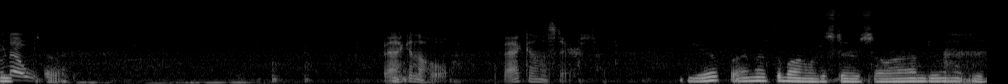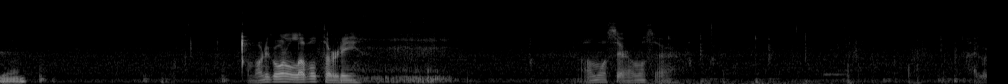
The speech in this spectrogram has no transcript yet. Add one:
Oh no! Back in the hole. Back down the stairs. Yep, I'm at the bottom of the stairs, so I'm doing what you're doing. I'm going to go on a level 30. Almost there, almost there. I go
